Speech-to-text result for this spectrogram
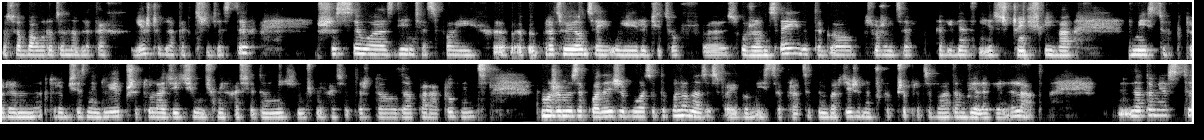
osoba urodzona w latach, jeszcze w latach 30., przysyła zdjęcia swoich, e, e, pracującej u jej rodziców e, służącej, do tego służąca ewidentnie jest szczęśliwa w miejscu, w którym, w którym się znajduje, przytula dzieci, uśmiecha się do nich i uśmiecha się też do, do aparatu, więc możemy zakładać, że była zadowolona ze swojego miejsca pracy, tym bardziej, że na przykład przepracowała tam wiele, wiele lat. Natomiast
